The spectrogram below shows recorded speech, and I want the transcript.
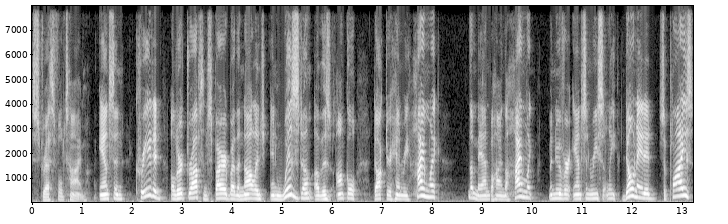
stressful time. Anson created Alert Drops inspired by the knowledge and wisdom of his uncle, Dr. Henry Heimlich, the man behind the Heimlich maneuver. Anson recently donated supplies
